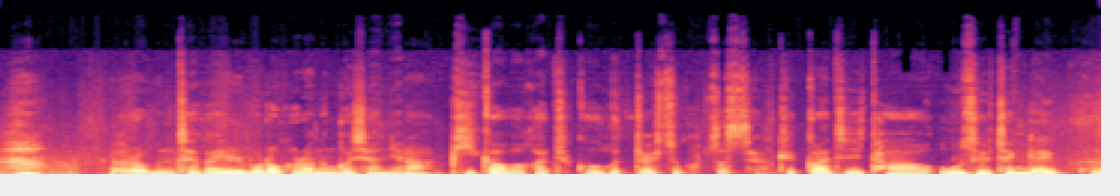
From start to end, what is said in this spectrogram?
여러분 제가 일부러 그러는 것이 아니라 비가 와가지고 어쩔 수가 없었어요. 이렇게까지 다 옷을 챙겨 입고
